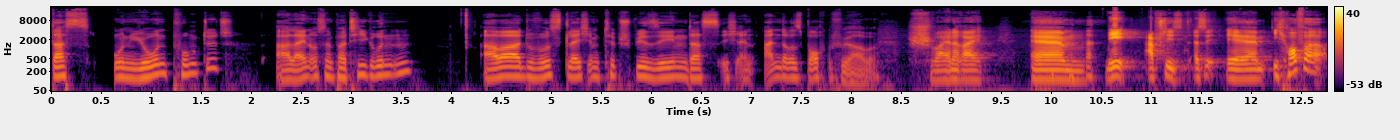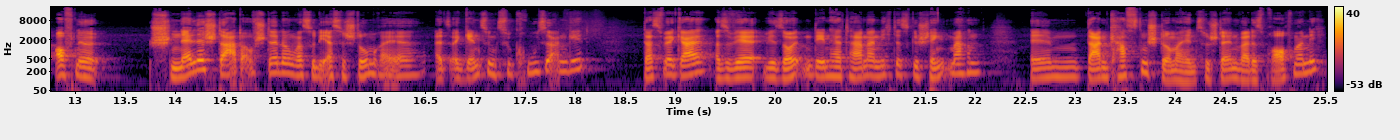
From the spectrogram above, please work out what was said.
dass Union punktet, allein aus Sympathiegründen. Aber du wirst gleich im Tippspiel sehen, dass ich ein anderes Bauchgefühl habe. Schweinerei. Ähm, nee, abschließend. Also, ähm, ich hoffe auf eine schnelle Startaufstellung, was so die erste Sturmreihe als Ergänzung zu Kruse angeht. Das wäre geil. Also, wir, wir sollten den Herr Tana nicht das Geschenk machen, ähm, da einen Kastenstürmer hinzustellen, weil das braucht man nicht.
